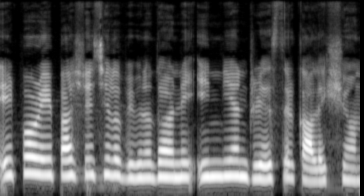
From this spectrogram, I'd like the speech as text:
এরপর এই পাশে ছিল বিভিন্ন ধরনের ইন্ডিয়ান ড্রেসের কালেকশন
